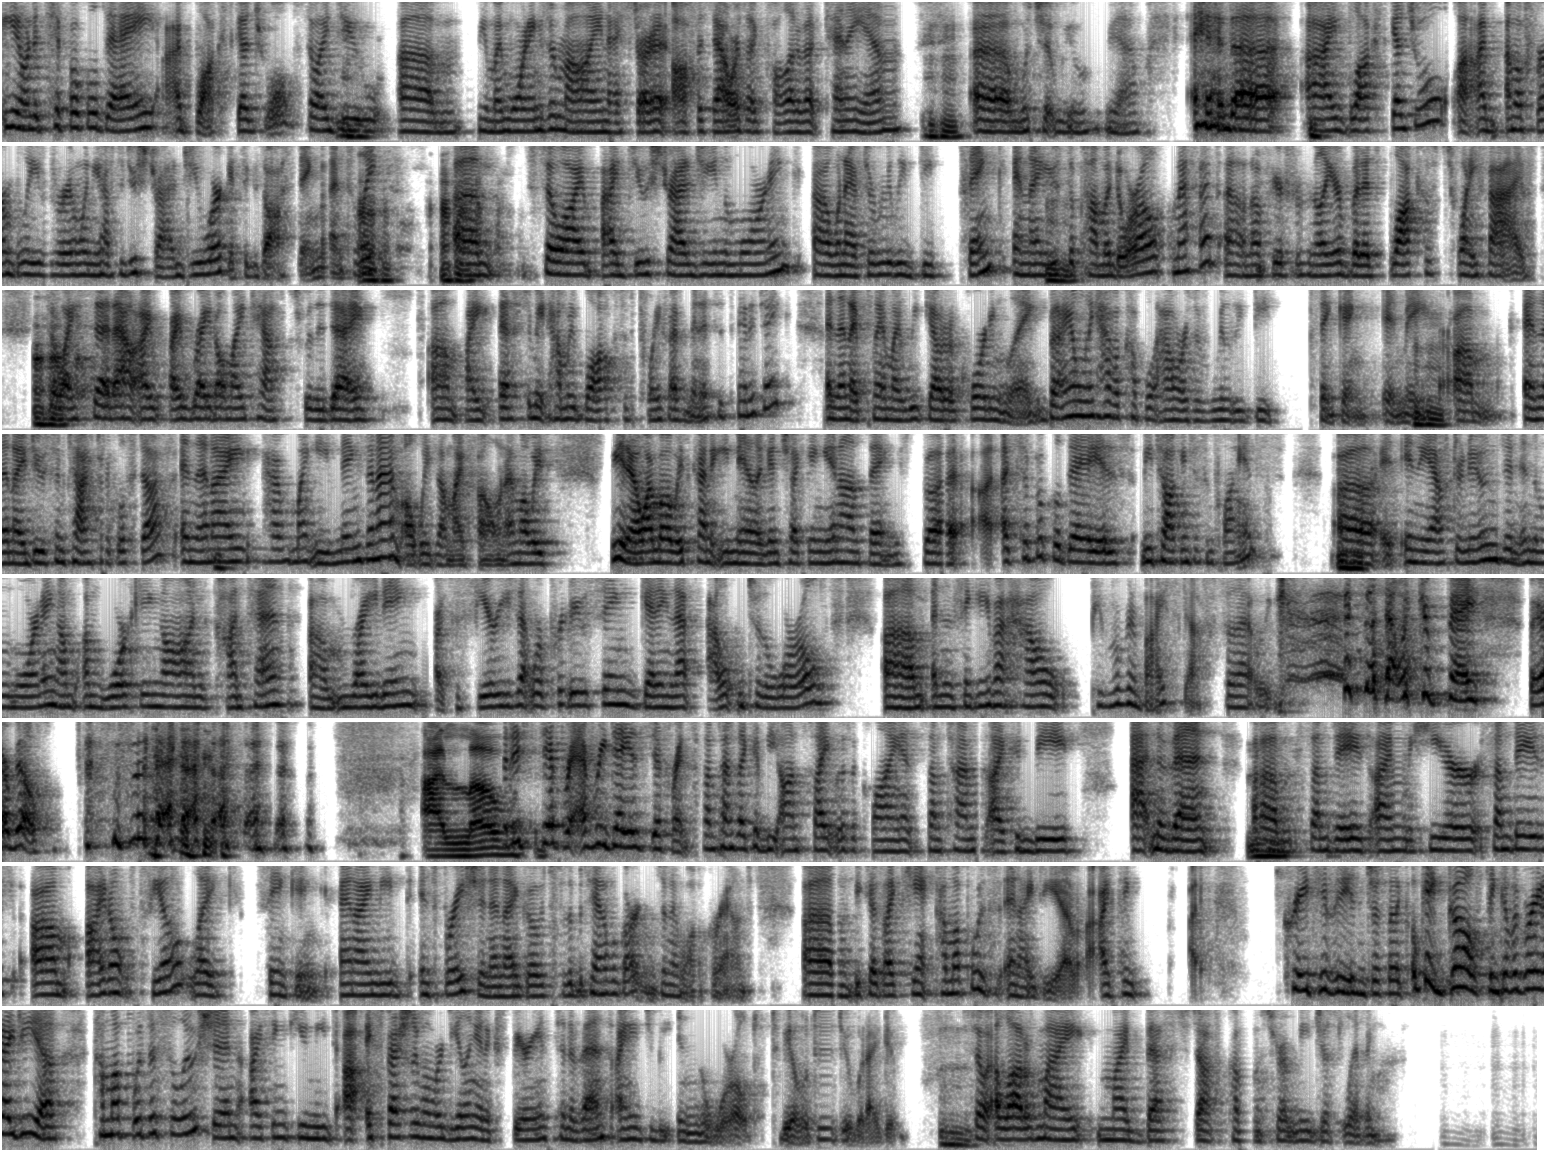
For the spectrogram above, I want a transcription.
you know, in a typical day, I block schedule. So I do, mm-hmm. um, you know, my mornings are mine. I start at office hours. I call it about 10 a.m., mm-hmm. um, which, you know, and uh, I block schedule. I, am a firm believer in when you have to do strategy work, it's exhausting mentally. Uh-huh. Uh-huh. Um, so I, I do strategy in the morning uh, when I have to really deep think, and I use mm-hmm. the Pomodoro method. I don't know if you're familiar, but it's blocks of 25. Uh-huh. So I set out, I, I write all my tasks for the day. Um, I estimate how many blocks of 25 minutes it's going to take, and then I plan my week out accordingly. But I only have a couple hours of really deep thinking in me. Mm-hmm. Um, and then I do some tactical stuff. And then I have my evenings and I'm always on my phone. I'm always, you know, I'm always kind of emailing and checking in on things. But a, a typical day is me talking to some clients. Uh, mm-hmm. in the afternoons and in the morning, I'm, I'm working on content, um, writing the series that we're producing, getting that out into the world, um, and then thinking about how people are going to buy stuff so that we so that we can pay pay our bills. I love But it's different. Every day is different. Sometimes I could be on site with a client. Sometimes I can be at an event. Mm-hmm. Um, some days I'm here. Some days um, I don't feel like thinking and I need inspiration. And I go to the botanical gardens and I walk around um, because I can't come up with an idea. I think I, creativity isn't just like okay go think of a great idea come up with a solution i think you need uh, especially when we're dealing in experience and events i need to be in the world to be able to do what i do mm-hmm. so a lot of my my best stuff comes from me just living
